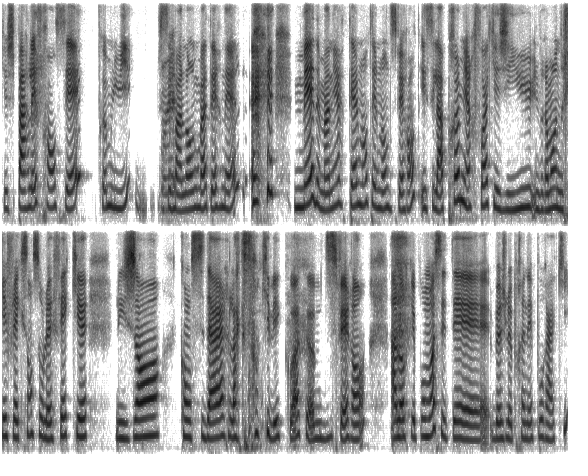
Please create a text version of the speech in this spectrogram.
que je parlais français comme lui, c'est ma langue maternelle, mais de manière tellement, tellement différente. Et c'est la première fois que j'ai eu une, vraiment une réflexion sur le fait que les gens considèrent l'accent québécois comme différent, alors que pour moi, c'était, ben, je le prenais pour acquis.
